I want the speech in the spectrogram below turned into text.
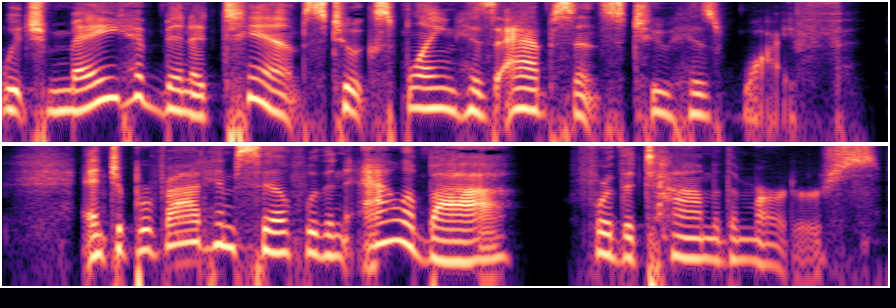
which may have been attempts to explain his absence to his wife and to provide himself with an alibi for the time of the murders.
